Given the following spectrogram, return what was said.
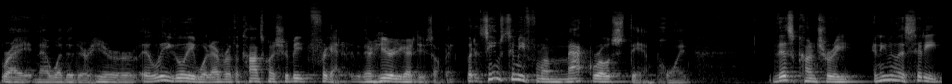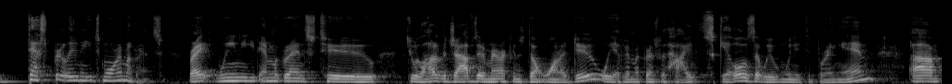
right? Now, whether they're here illegally, whatever the consequence should be, forget it. They're here, you got to do something. But it seems to me, from a macro standpoint, this country and even the city desperately needs more immigrants, right? We need immigrants to do a lot of the jobs that Americans don't want to do. We have immigrants with high skills that we, we need to bring in. Um,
